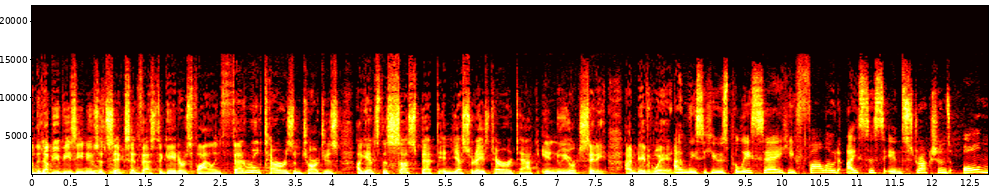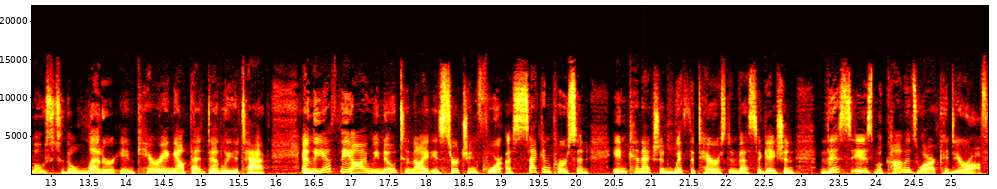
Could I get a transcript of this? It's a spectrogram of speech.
On the WBZ News at 6, investigators filing federal terrorism charges against the suspect in yesterday's terror attack in New York City. I'm David Wade. I'm Lisa Hughes. Police say he followed ISIS instructions almost to the letter in carrying out that deadly attack. And the FBI, we know tonight, is searching for a second person in connection with the terrorist investigation. This is Mukhammadzoir Kadirov.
